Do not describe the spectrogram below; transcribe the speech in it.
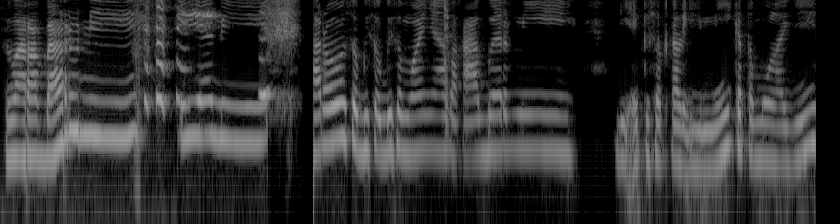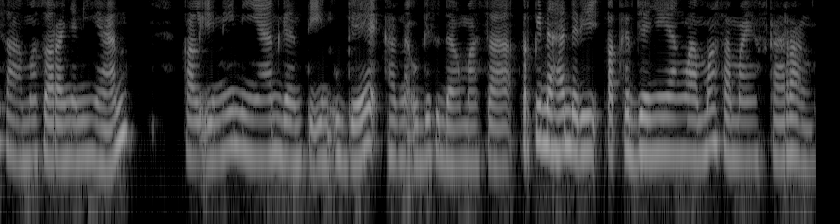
Suara baru nih. iya nih. Halo sobi-sobi semuanya, apa kabar nih? Di episode kali ini ketemu lagi sama suaranya Nian. Kali ini Nian gantiin UG karena UG sedang masa perpindahan dari tempat kerjanya yang lama sama yang sekarang.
